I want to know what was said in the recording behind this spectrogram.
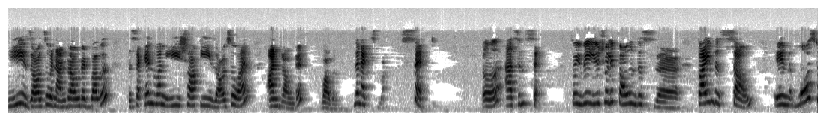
E is also an unrounded vowel. The second one E, short E is also an unrounded vowel. The next one, set. A as in set. So, we usually found this, uh, find this sound in most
